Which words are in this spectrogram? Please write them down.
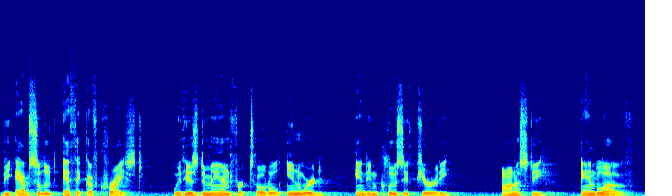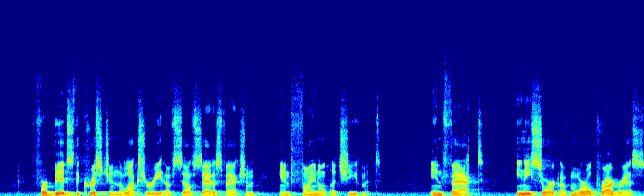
The absolute ethic of Christ, with his demand for total inward and inclusive purity, honesty, and love, forbids the Christian the luxury of self satisfaction and final achievement. In fact, any sort of moral progress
